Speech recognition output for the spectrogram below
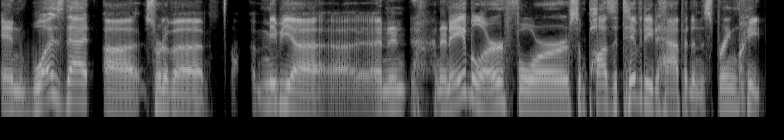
And was that uh, sort of a maybe a an, an enabler for some positivity to happen in the spring wheat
